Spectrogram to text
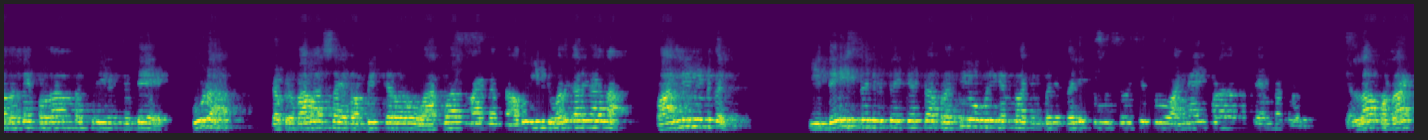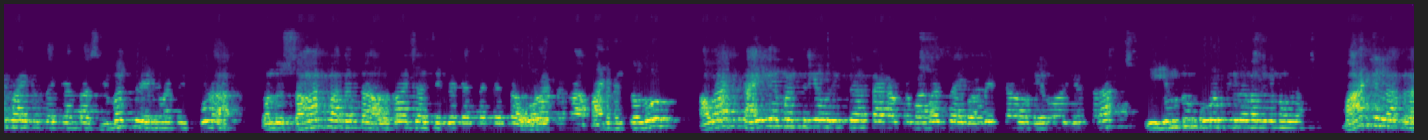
ಮೊದಲನೇ ಪ್ರಧಾನಮಂತ್ರಿಗಳ ಜೊತೆ ಕೂಡ ಡಾಕ್ಟರ್ ಬಾಬಾ ಸಾಹೇಬ್ ಅಂಬೇಡ್ಕರ್ ಅವರು ವಾಗ್ವಾದ ಮಾಡಿದಂತ ಅದು ಇಲ್ಲಿ ಹೊರಗಡೆ ಅಲ್ಲ ಪಾರ್ಲಿಮೆಂಟ್ ದಲ್ಲಿ ಈ ದೇಶದಲ್ಲಿ ಇರ್ತಕ್ಕಂಥ ಪ್ರತಿಯೊಬ್ಬರಿಗೆ ಹೆಣ್ಮಕ್ಳು, ಬರೀ ದಲಿತರು, ಶೋಷಿತರು ಅನ್ಯಾಯಕ್ಕೊಳಗಾದಂತ ಹೆಣ್ಮಕ್ಳು, ಎಲ್ಲಾ ಬಲಾಟವಾಗಿರ್ತಕ್ಕಂಥ ಶ್ರೀಮಂತರು ಹೆಣ್ಮಕ್ಳಿಗೆ ಕೂಡ ಒಂದು ಸಮಾನವಾದಂತ ಅವಕಾಶ ಸಿಗ್ಬೇಕಂತಕ್ಕಂಥ ಹೋರಾಟನ ಮಾಡಿದಂತವ್ರು ಅವಾಗ ಕಾಯ್ದೆ ಮಂತ್ರಿ ಇದ್ದಂತ ಡಾಕ್ಟರ್ ಬಾಬಾ ಸಾಹೇಬ್ ಅಂಬೇಡ್ಕರ್ ಅವರು ಹೇಳ್ತಾರ, ಈ ಹಿಂದೂ ಕೋರ್ಟ್ ಇಲ್ಲ ನೀವು ಮಾಡಿಲ್ಲ ಅಂದ್ರ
